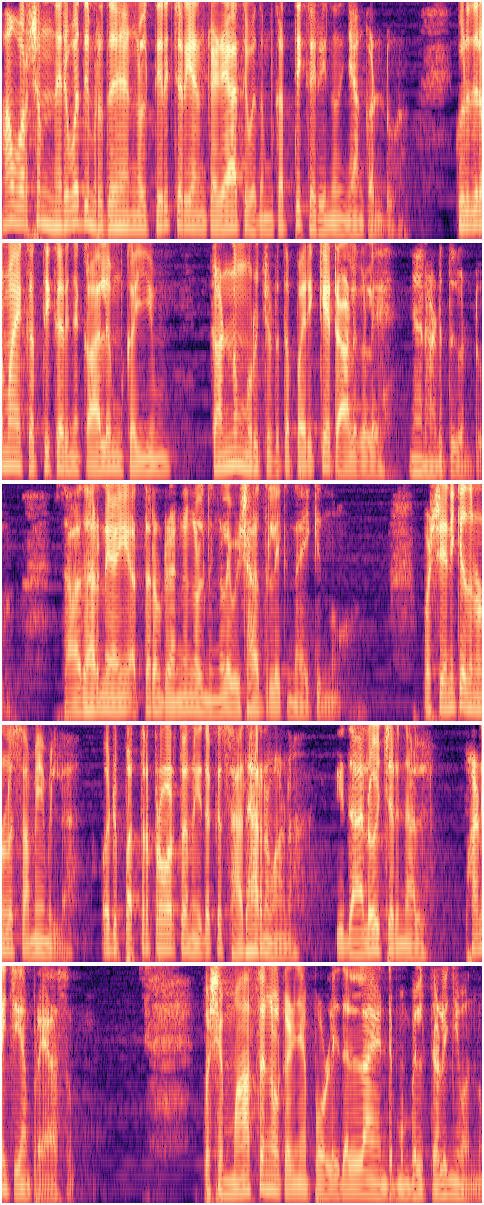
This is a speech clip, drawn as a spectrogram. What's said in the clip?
ആ വർഷം നിരവധി മൃതദേഹങ്ങൾ തിരിച്ചറിയാൻ കഴിയാത്ത വിധം കത്തിക്കരിയുന്നത് ഞാൻ കണ്ടു. ഗുരുതരമായി കത്തിക്കരിഞ്ഞ കാലും കൈയും കണ്ണും മുറിച്ചെടുത്ത പരിക്കേറ്റ ആളുകളെ ഞാൻ അടുത്ത് കണ്ടു. സാധാരണയായി അത്തരം രംഗങ്ങൾ നിങ്ങളെ വിഷാദത്തിലേക്ക് നയിക്കുന്നു. പക്ഷേ എനിക്കതിനുള്ള സമയമില്ല. ഒരു പത്രപ്രവർത്തനം ഇതൊക്കെ സാധാരണമാണ്. ഇത് ആലോചിച്ചറിഞ്ഞാൽ പണി ചെയ്യാൻ പ്രയാസം. പക്ഷെ മാസങ്ങൾ കഴിഞ്ഞപ്പോൾ ഇതെല്ലാം എന്റെ മുമ്പിൽ തെളിഞ്ഞു വന്നു.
